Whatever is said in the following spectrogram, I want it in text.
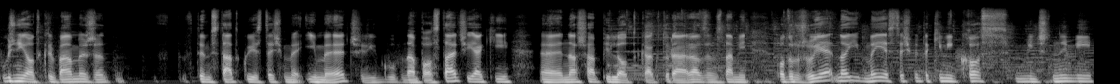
Później odkrywamy, że w- tym statku jesteśmy i my, czyli główna postać, jak i e, nasza pilotka, która razem z nami podróżuje. No i my jesteśmy takimi kosmicznymi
